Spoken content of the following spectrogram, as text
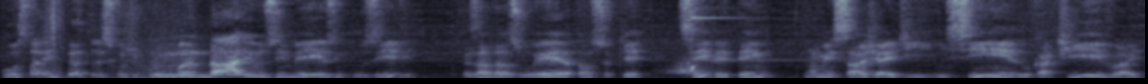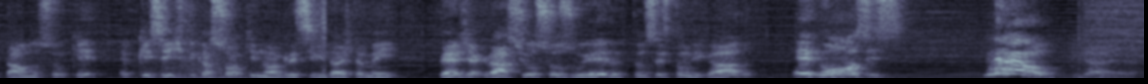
gostarem tanto desse conteúdo, por me mandarem os e-mails, inclusive, apesar da zoeira, tal, não sei o que. Sempre tem uma mensagem aí de ensino, educativa e tal, não sei o que. É porque se a gente fica só aqui na agressividade também, perde a graça. Eu sou zoeiro, então vocês estão ligados. É nozes. Não! Já era.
